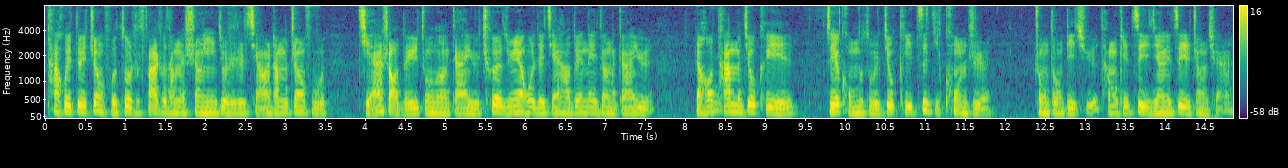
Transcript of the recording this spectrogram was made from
他会对政府做出发出他们的声音，就是想让他们政府减少对于中东的干预，撤军或者减少对内政的干预，然后他们就可以这些恐怖组织就可以自己控制中东地区，他们可以自己建立自己政权。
